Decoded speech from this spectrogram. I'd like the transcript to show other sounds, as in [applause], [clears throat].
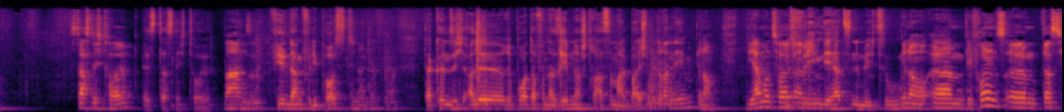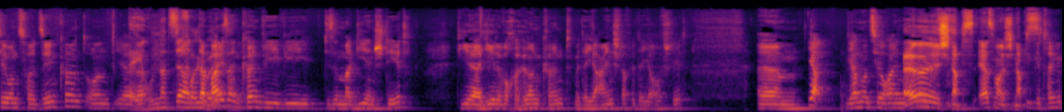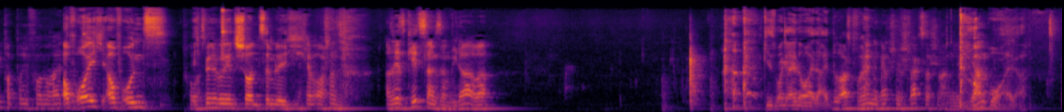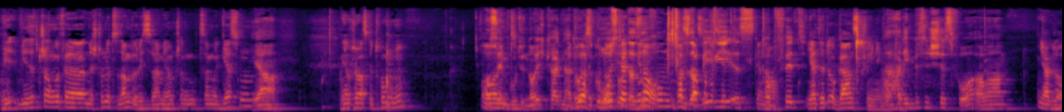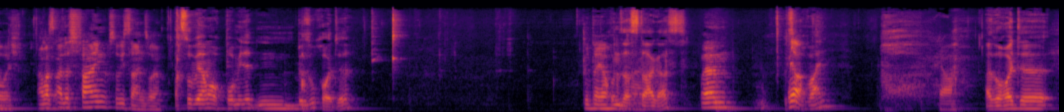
Ist das nicht toll? Ist das nicht toll? Wahnsinn. Vielen Dank für die Post. Vielen Dank dafür. Da können sich alle Reporter von der Sebener Straße mal ein Beispiel dran nehmen. Genau. Wir haben uns Uns heute. fliegen die Herzen nämlich zu. Genau, ähm, wir freuen uns, ähm, dass ihr uns heute sehen könnt und ihr Ey, da, 100. da, dabei sein könnt, wie, wie diese Magie entsteht, die ihr jede Woche hören könnt, mit der ihr einschlaft, mit der ihr aufsteht. Ähm, ja, wir haben uns hier auch ein Äh, Schnaps. Erstmal Schnaps. Getränkepotpourri vorbereitet. Auf euch, auf uns. Prost. Ich bin übrigens schon ziemlich. Ich habe auch schon so. Also jetzt geht's langsam wieder, aber Gieß mal gleich noch eine ein. du hast vorhin eine ganz schöne Schlagzahl schon angelegt. Wir, haben, Boah, Alter. wir, wir sind schon ungefähr eine Stunde zusammen, würde ich sagen. Wir haben schon zusammen gegessen, Ja. wir haben schon was getrunken. Außerdem gute Neuigkeiten. Hat du hast eine große Neuigkeiten, genau. Untersuchung. Was, Unser was Baby geht- ist genau. topfit. Ihr hattet Organscreening Da hatte ich ein bisschen Schiss vor, aber. Ja, glaube ich. Aber ist alles fein, so wie es sein soll. Ach so, wir haben auch prominenten Besuch heute. Günther Jauch. Unser Stargast. Ähm, Ist Ja. auch Wein? ja. Also heute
